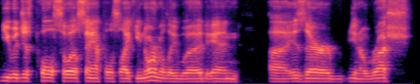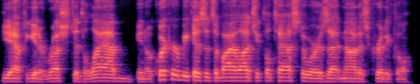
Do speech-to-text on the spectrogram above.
you would just pull soil samples like you normally would. And uh, is there, you know, rush? You have to get it rushed to the lab, you know, quicker because it's a biological test, or is that not as critical?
